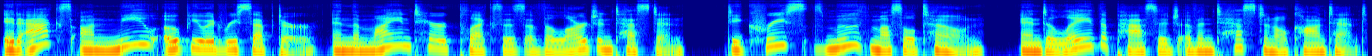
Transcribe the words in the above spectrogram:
It acts on mu-opioid receptor in the myenteric plexus of the large intestine decrease smooth muscle tone, and delay the passage of intestinal content.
